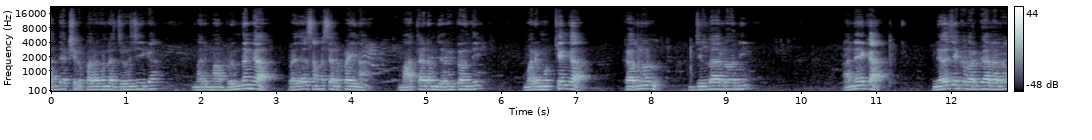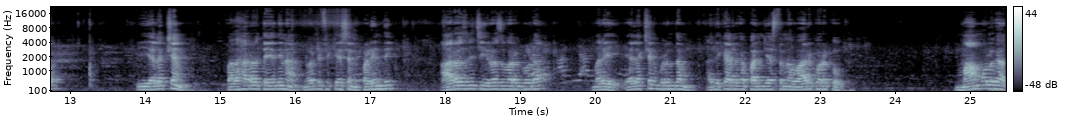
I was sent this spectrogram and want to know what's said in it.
అధ్యక్షుడు పరగొండ జోజీగా మరి మా బృందంగా ప్రజా సమస్యలపైన మాట్లాడడం జరుగుతోంది. మరి ముఖ్యంగా కర్నూలు జిల్లాలోని అనేక నియోజకవర్గాలలో ఈ ఎలక్షన్ పదహారవ తేదీన నోటిఫికేషన్ పడింది. ఆ రోజు నుంచి ఈ రోజు వరకు కూడా మరి ఎలక్షన్ బృందం అధికారులుగా పనిచేస్తున్న వారి కొరకు మామూలుగా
